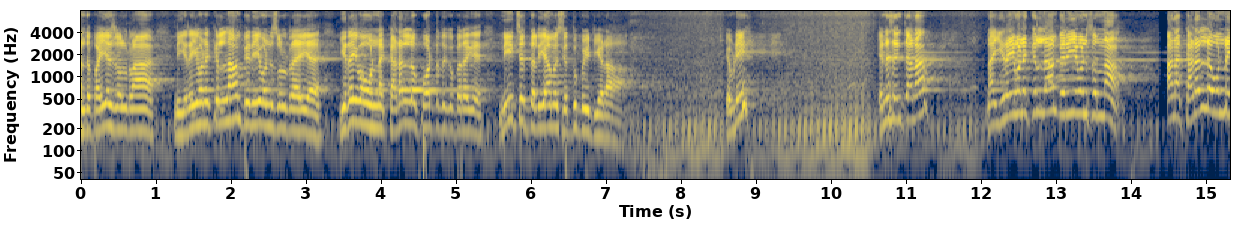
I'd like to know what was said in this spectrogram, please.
அந்த பையன் சொல்கிறான் நீ இறைவனுக்கெல்லாம் பெரியவன் சொல்கிறாய இறைவன் உன்னை கடலில் போட்டதுக்கு பிறகு நீச்சல் தெரியாமல் செத்து போயிட்டியடா. எப்படி? என்ன செஞ்சானா? நான் இறைவனுக்கெல்லாம் பெரியவன் சொன்னான். ஆனால் கடலில் உன்னை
